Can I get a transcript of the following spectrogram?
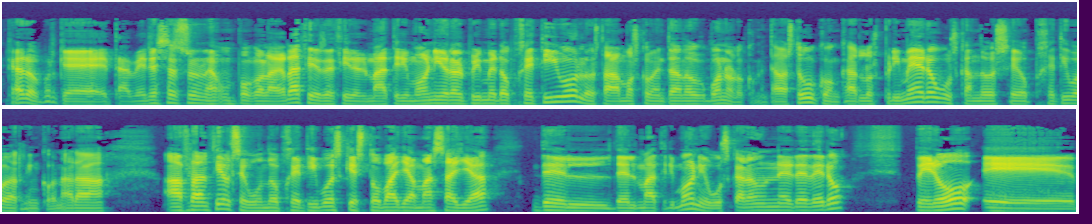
Claro, porque también esa es un poco la gracia, es decir, el matrimonio era el primer objetivo, lo estábamos comentando, bueno, lo comentabas tú, con Carlos I, buscando ese objetivo de arrinconar a, a Francia, el segundo objetivo es que esto vaya más allá del, del matrimonio, buscaron un heredero, pero eh,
